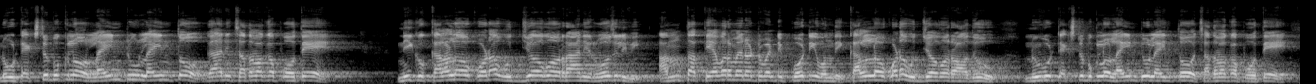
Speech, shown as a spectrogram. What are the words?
నువ్వు టెక్స్ట్ బుక్లో లైన్ టు లైన్తో కానీ చదవకపోతే నీకు కలలో కూడా ఉద్యోగం రాని రోజులు ఇవి అంత తీవ్రమైనటువంటి పోటీ ఉంది. కలలో కూడా ఉద్యోగం రాదు. నువ్వు టెక్స్ట్ బుక్లో లైన్ టు లైన్తో చదవకపోతే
